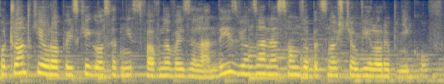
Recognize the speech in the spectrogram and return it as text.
Początki europejskiego osadnictwa w Nowej Zelandii związane są z obecnością wielorybników.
